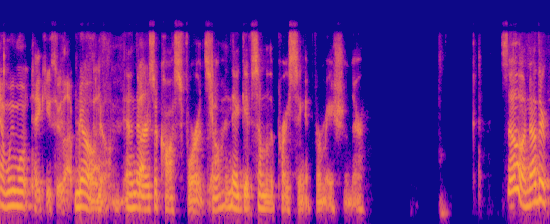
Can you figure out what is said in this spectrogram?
And we won't take you through that. No, process. no, no, and there but- is a cost for it, so, and they give some of the pricing information there. So another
